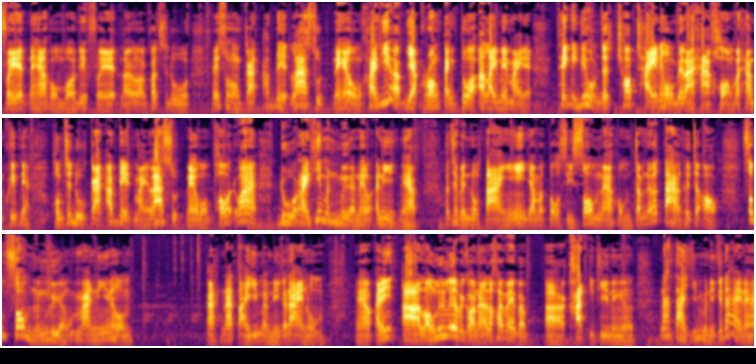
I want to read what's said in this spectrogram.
เฟสนะครับผมบอดี้เฟสแล้วเราก็จะดูในส่วนของการอัปเดตล่าสุดนะครับผมใครที่แบบอยากลองแต่งตัวอะไรใหม่ๆเนี่ยเทคนิคที่ผมจะชอบใช้นะผมเวลาหาของมาทำคลิปเนี่ยผมจะดูการอัปเดตใหม่ล่าสุดนะครับผมเพราะว่าดูอะไรที่มันเหมือนนะครับอันนี้นะครับก็จะเป็นดวงตาอย่างนี้ยามาโตะสีส้มนะผมจำได้ว่าตาของเธอจะออกส้มๆเหลืองๆประมาณนี้นะผมอะหน้าตายิ้มแบบนี้ก็ได้นะผมนะครับอันนี้อ่าลองเลื่อนๆไปก่อนนะแล้วค่อยไปแบบอ่าคัดอีกทีหนึ่งหน้าตายิ้มแบบนี้ก็ได้นะ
